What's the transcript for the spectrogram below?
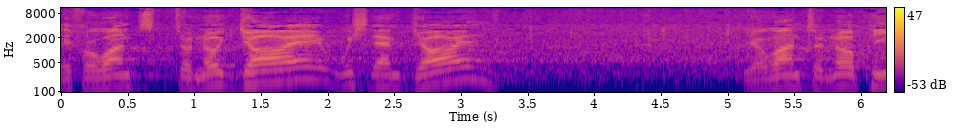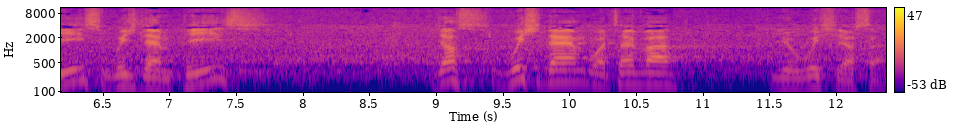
If you want to know joy, wish them joy. You want to know peace, wish them peace. Just wish them whatever you wish yourself.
